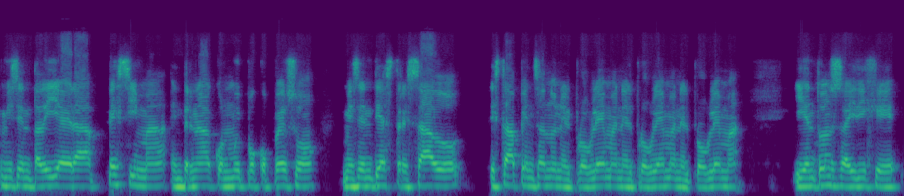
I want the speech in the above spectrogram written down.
mi sentadilla era pésima, entrenaba con muy poco peso, me sentía estresado, estaba pensando en el problema, en el problema, en el problema. Y entonces ahí dije,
